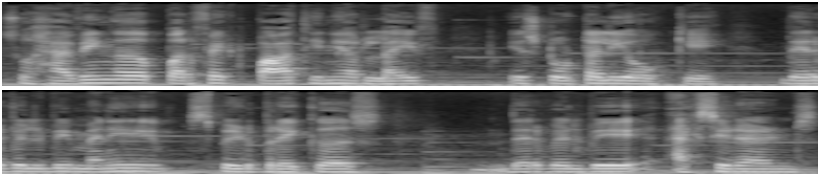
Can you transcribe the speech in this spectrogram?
So having a perfect path in your life is totally okay. There will be many speed breakers there will be accidents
